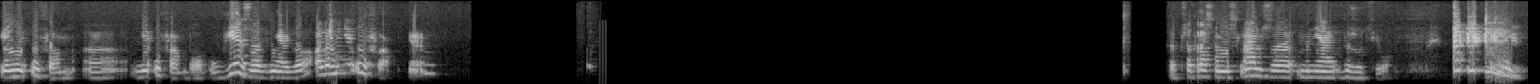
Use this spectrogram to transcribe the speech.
ja nie ufam, nie ufam Bogu. Wierzę w Niego, ale nie ufam. Nie? Przepraszam, myślałam, że mnie wyrzuciło.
